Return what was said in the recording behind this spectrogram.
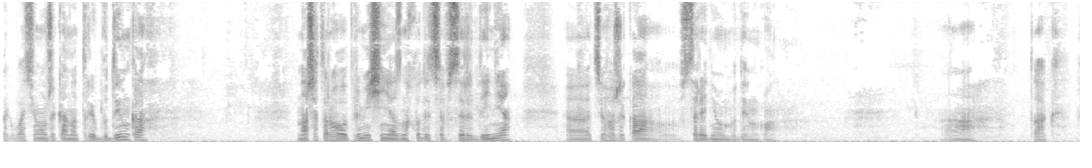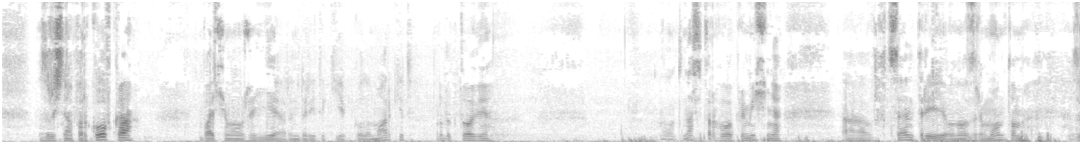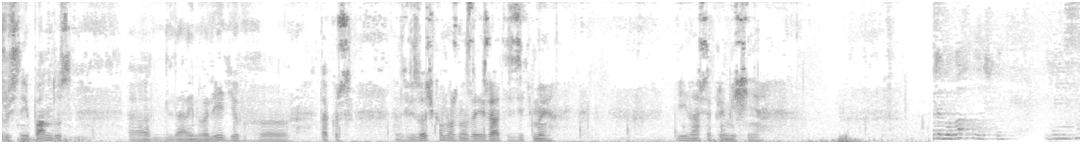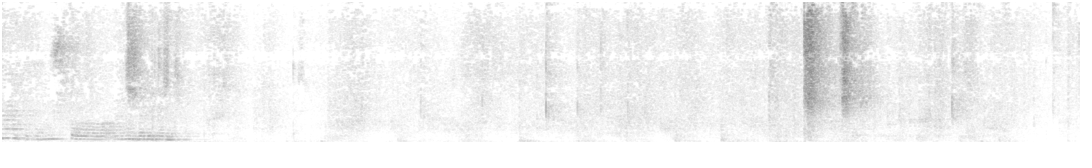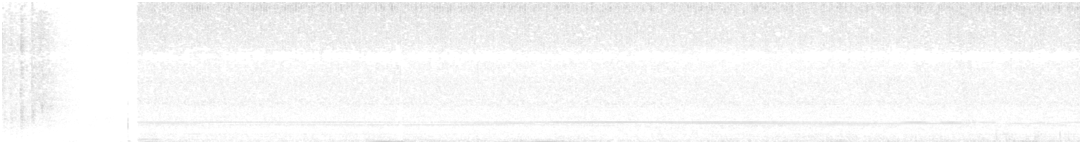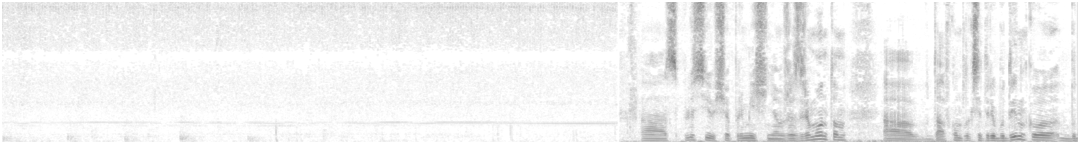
Так, бачимо ЖК на три будинка. Наше торгове приміщення знаходиться всередині е, цього ЖК в середньому будинку. А, так, зручна парковка. Бачимо, вже є орендарі такі, як Коломаркет продуктові. От, наше торгове приміщення е, в центрі, воно з ремонтом, зручний пандус е, для інвалідів. е, Також з візочком можна заїжджати з дітьми. І наше приміщення. Ти тебе? Я не знаю, потому не они З плюсів, що приміщення вже з ремонтом. Да, в комплексі три будинку.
